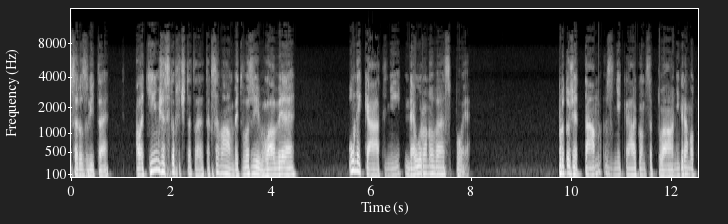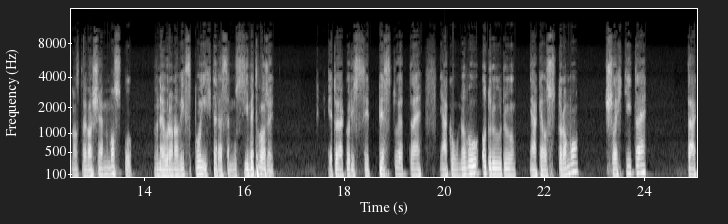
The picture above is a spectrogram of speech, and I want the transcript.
se dozvíte. Ale tím, že si to přečtete, tak se vám vytvoří v hlavě unikátní neuronové spoje. Protože tam vzniká konceptuální gramotnost ve vašem mozku, v neuronových spojích, které se musí vytvořit. Je to jako když si pěstujete nějakou novou odrůdu nějakého stromu, šlechtíte, tak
